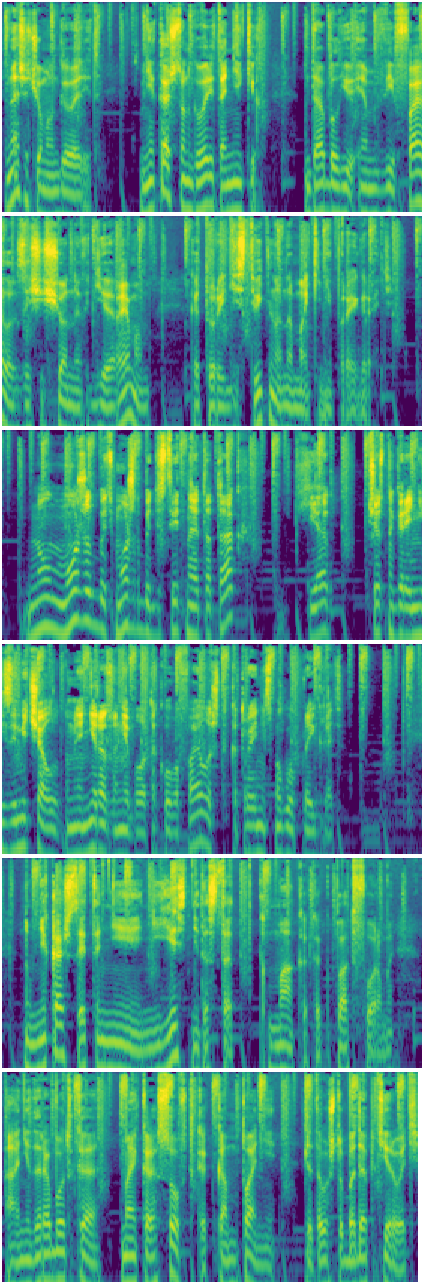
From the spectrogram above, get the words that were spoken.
Ты знаешь, о чем он говорит? Мне кажется, он говорит о неких WMV файлах, защищенных DRM, которые действительно на Маке не проиграть. Ну, может быть, может быть, действительно это так. Я, честно говоря, не замечал. У меня ни разу не было такого файла, что, который я не смогу проиграть. Но мне кажется, это не, не есть недостаток Мака как платформы, а недоработка Microsoft как компании для того, чтобы адаптировать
